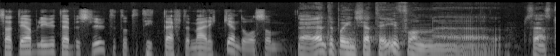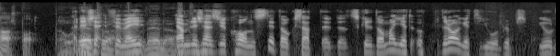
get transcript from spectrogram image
Så att det har blivit det här beslutet att titta efter märken då som... Nej, det är inte på initiativ från eh, Svensk Travsport. Jo, det, det för mig, det ja, men det känns ju konstigt också att eh, skulle de ha gett uppdraget till jordgubbs, jord,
